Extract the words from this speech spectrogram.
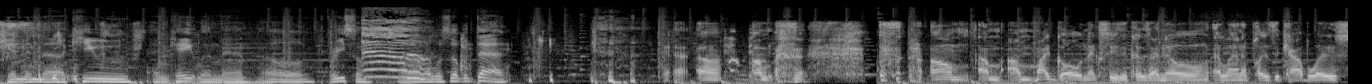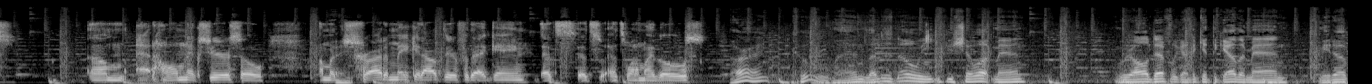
him and uh, Q and Caitlin, man. Oh, threesome. I don't know what's up with that. Um, um, um, um, um, my goal next season because I know Atlanta plays the Cowboys um, at home next year, so I'm gonna try to make it out there for that game. That's that's that's one of my goals. All right, cool, man. Let us know if you show up, man. We're all definitely got to get together, man. Meet up,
